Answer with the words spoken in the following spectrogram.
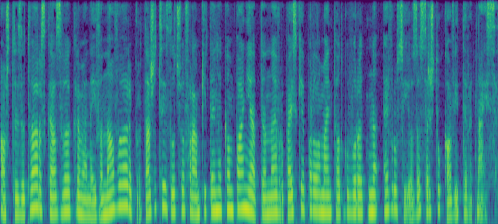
Още за това разказва Кремена Иванова. Репортажът се излъчва в рамките на кампанията на Европейския парламент отговорът на Евросъюза срещу COVID-19.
